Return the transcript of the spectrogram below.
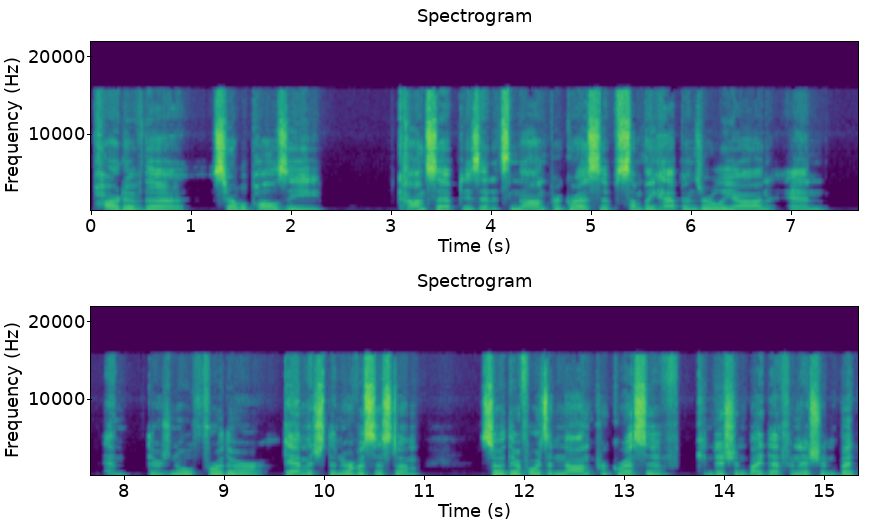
part of the cerebral palsy concept is that it's non-progressive. Something happens early on, and and there's no further damage to the nervous system. So therefore, it's a non-progressive condition by definition. But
